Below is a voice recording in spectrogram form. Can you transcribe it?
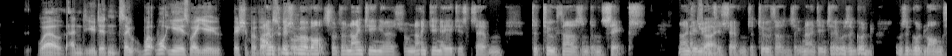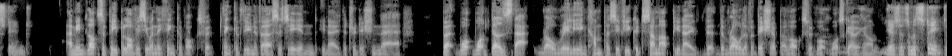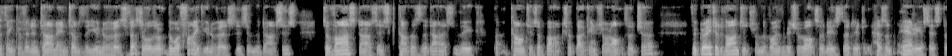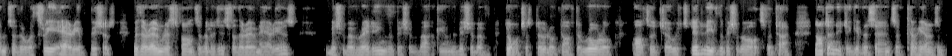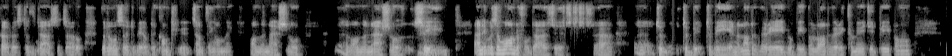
Well, and you didn't. So, what what years were you Bishop of Oxford? I was Bishop for? of Oxford for 19 years, from 1987 to 2006. 1987 right. to 2006, 19. So it was a good, it was a good long stint. I mean, lots of people obviously, when they think of Oxford, think of the university and you know the tradition there. But what what does that role really encompass? If you could sum up, you know, the, the role of a bishop of Oxford, what what's going on? Yes, it's a mistake to think of it entirely in terms of the university. First of all, there, there were five universities in the diocese. It's a vast diocese, covers the diocese, the counties of Berkshire, Buckinghamshire, Oxfordshire. The great advantage from the point of the Bishop of Oxford is that it has an area system. So there were three area bishops with their own responsibilities for their own areas. The Bishop of Reading, the Bishop of Buckingham, the Bishop of Dorchester, who looked after rural Oxfordshire, which did leave the Bishop of Oxford time, not only to give a sense of coherence and purpose to the diocese as a whole, but also to be able to contribute something on the on the national on the national scene. Mm. And it was a wonderful diocese. Uh, uh, to to be to be in. A lot of very able people, a lot of very committed people,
